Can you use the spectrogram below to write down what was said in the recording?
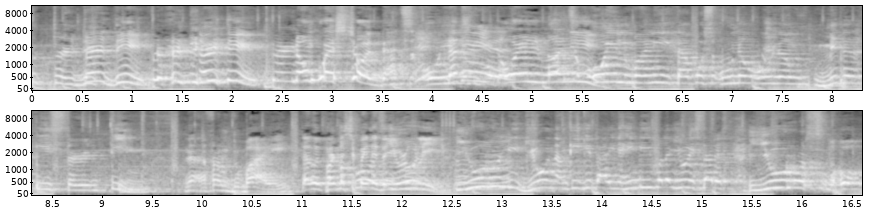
30! 30! No question! That's oil. That's oil money! That's oil Tapos unang-unang Middle Eastern team na from Dubai. That will participate in the EuroLeague. EuroLeague yun. Ang kikitain niya, hindi pala US dollars, euros mo.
